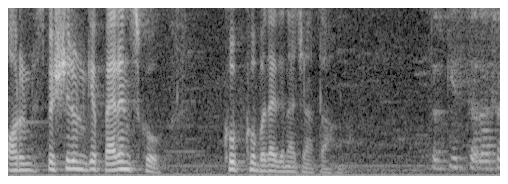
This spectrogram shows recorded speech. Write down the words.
और स्पेशली उनके पेरेंट्स को खूब खूब बधाई देना चाहता हूँ। सर, किस तरह से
